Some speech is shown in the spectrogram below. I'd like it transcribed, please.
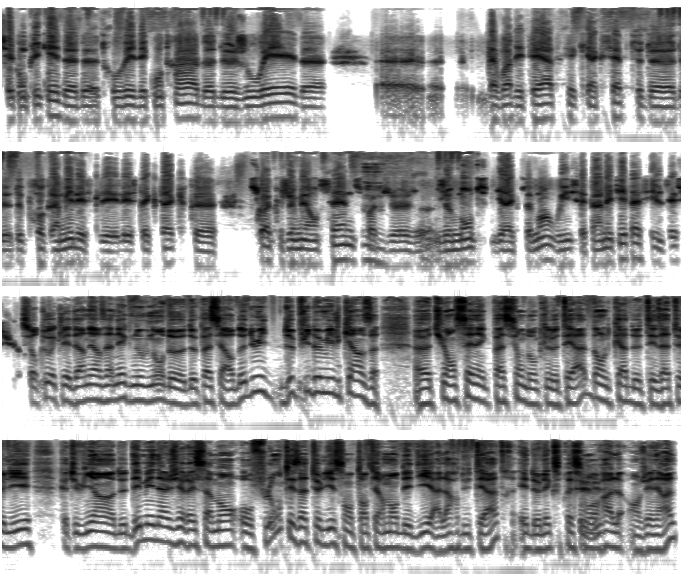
c'est compliqué de, de, trouver des contrats, de, de jouer, de euh, d'avoir des théâtres qui, acceptent de, de, de programmer les, les, les, spectacles que soit que je mets en scène, soit mm. que je, je, je, monte directement. Oui, c'est pas un métier facile, c'est sûr. Surtout avec les dernières années que nous venons de, de passer. Alors depuis, depuis 2015, euh, tu enseignes avec passion donc le théâtre dans le cadre de tes ateliers que tu viens de déménager récemment au Flon. Tes ateliers sont entièrement dédiés à l'art du théâtre et de l'expression orale en général.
